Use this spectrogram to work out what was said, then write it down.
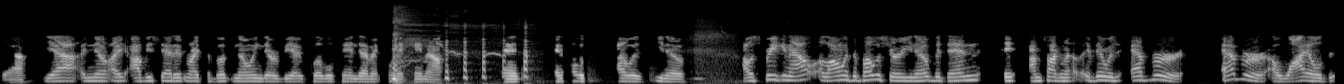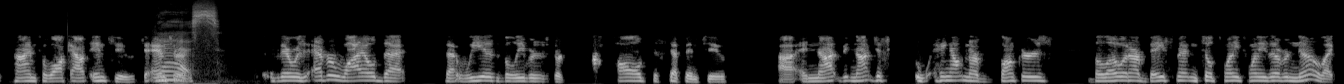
Yeah, yeah. You know, I obviously I didn't write the book knowing there would be a global pandemic when it came out, and and I was, I was, you know, I was freaking out along with the publisher, you know. But then it, I'm talking about if there was ever ever a wild time to walk out into to enter, yes. if there was ever wild that that we as believers are called to step into, uh, and not not just hang out in our bunkers below in our basement until 2020 is over. No, like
